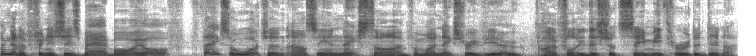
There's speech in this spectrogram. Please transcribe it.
I'm going to finish this bad boy off. Thanks for watching, I'll see you next time for my next review. Hopefully this should see me through to dinner.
